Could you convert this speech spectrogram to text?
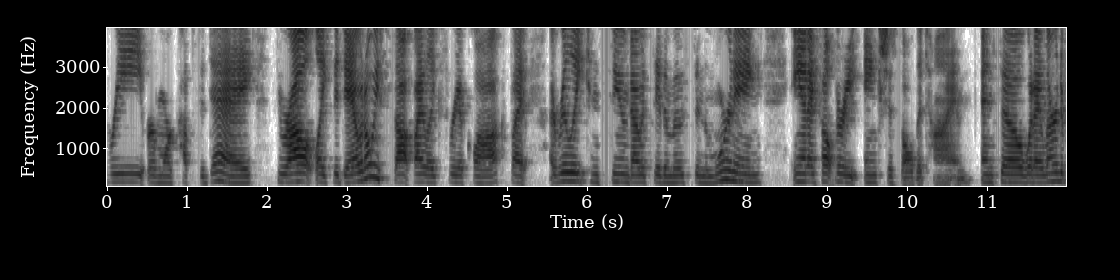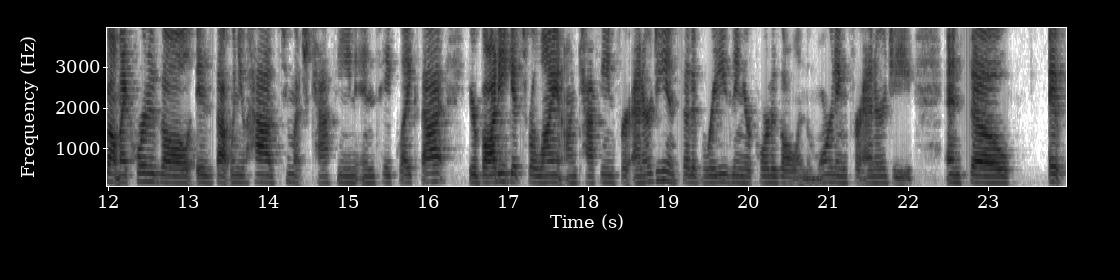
three or more cups a day throughout like the day. I would always stop by like three o'clock, but I really consumed, I would say, the most in the morning. And I felt very anxious all the time. And so, what I learned about my cortisol is that when you have too much caffeine intake like that, your body gets reliant on caffeine for energy instead of raising your cortisol in the morning for energy. And so, it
